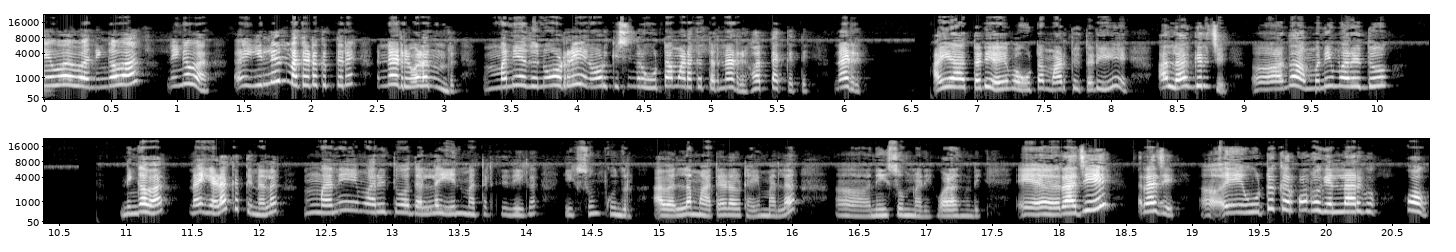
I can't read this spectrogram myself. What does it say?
ಏವ ನಿಂಗವ ನಿಂಗವ ಇಲ್ಲೇನ್ ಮಾತಾಡಕತ್ತಾರೆ? ನಡ್ರಿ ನೋಡ್ರಿ ಮನಿ ಅದು ನೋಡ್ರಿ ನೋಡ್ಕಿಸಿಂದ ಊಟ ಮಾಡಕತ್ತಾರ. ನಡ್ರಿ ಹೊತ್ತಾಕತಿ ನಡ್ರಿ. ಅಯ್ಯ ತಡಿ ಅಯ್ಯವ ಊಟ ಮಾಡ್ತೀವಿ ತಡಿ. ಅಲ್ಲ ಗಿರ್ಜಿ ಅದ ಮನಿ ಮಾರಿದ್ದು? ನಿಂಗವ? ನಾ ಹೇಳಕತ್ತೀನಲ್ಲ? ಮನೆ ಮರಿತು ಅದೆಲ್ಲ ಏನ್ ಮಾತಾಡ್ತಿದ್ದಿ ಈಗ? ಈಗ ಸುಮ್ ಕುಂದ್ರು. ಅವೆಲ್ಲ ಮಾತಾಡೋ ಟೈಮ್ ಅಲ್ಲ. ನೀ ಸುಮ್ ನಡಿ, ಒಳಗೆ ನೋಡಿ. ರಾಜಿ ರಾಜಿ ಈ ಊಟ ಕರ್ಕೊಂಡು ಹೋಗಿ ಎಲ್ಲಾರ್ಗು. ಹೋಗು.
